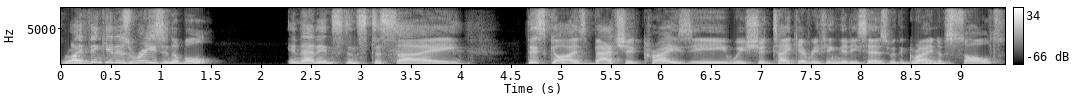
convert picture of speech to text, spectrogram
right. I think it is reasonable in that instance to say this guy's batshit crazy. We should take everything that he says with a grain of salt.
